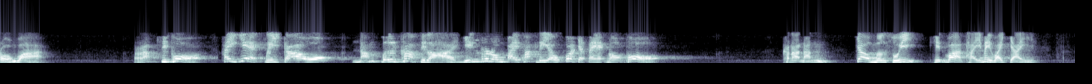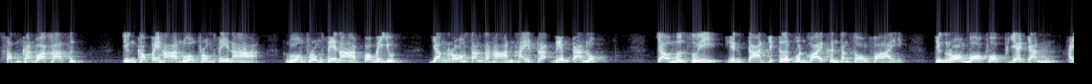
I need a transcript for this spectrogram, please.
ร้องว่า รับสิพ่อให้แยกปีกาออกนำปืนคาบศิลายิงระดมไปพักเดียวก็จะแตกดอกพ่อ ขณะนั้นเจ้าเมืองซุยเห็นว่าไทยไม่ไว้ใจสำคัญว่าข้าศึก จึงเข้าไปหาหลวงพรมเสนา หลวงพรมเสนาก็ไม่หยุด ยังร้องสั่งทหารให้ตระเตรียมการลบ เจ้าเมืองซุยเห็นการจะเกิดวุ่นวายขึ้นทั้งสองฝ่าย จึงร้องบอกพวกเพียจันให้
